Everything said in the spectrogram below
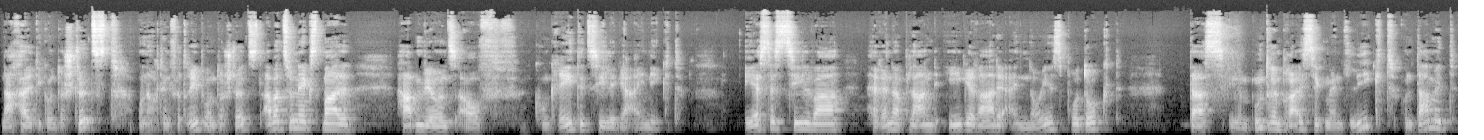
nachhaltig unterstützt und auch den Vertrieb unterstützt. Aber zunächst mal haben wir uns auf konkrete Ziele geeinigt. Erstes Ziel war, Herr Renner plant eh gerade ein neues Produkt, das in einem unteren Preissegment liegt und damit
